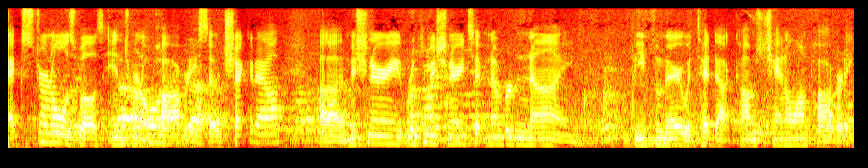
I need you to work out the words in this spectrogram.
external as well as internal poverty. So check it out. Uh, missionary Rookie missionary tip number nine. Be familiar with TED.com's channel on poverty.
